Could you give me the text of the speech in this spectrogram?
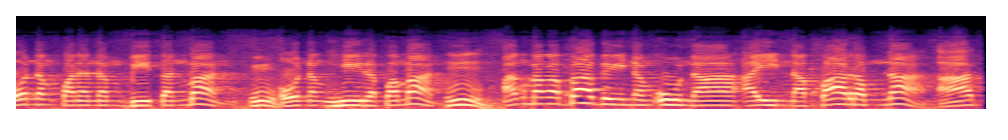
o ng pananambitan man Mm. o ng hirap pa man. Mm. Ang mga bagay ng una ay naparam na At,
